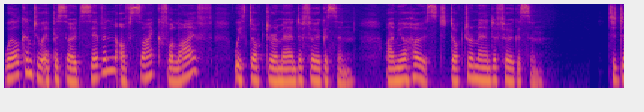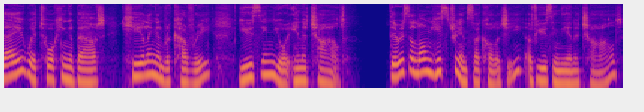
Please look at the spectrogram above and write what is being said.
Welcome to episode 7 of Psych for Life with Dr. Amanda Ferguson. I'm your host, Dr. Amanda Ferguson. Today we're talking about healing and recovery using your inner child. There is a long history in psychology of using the inner child,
